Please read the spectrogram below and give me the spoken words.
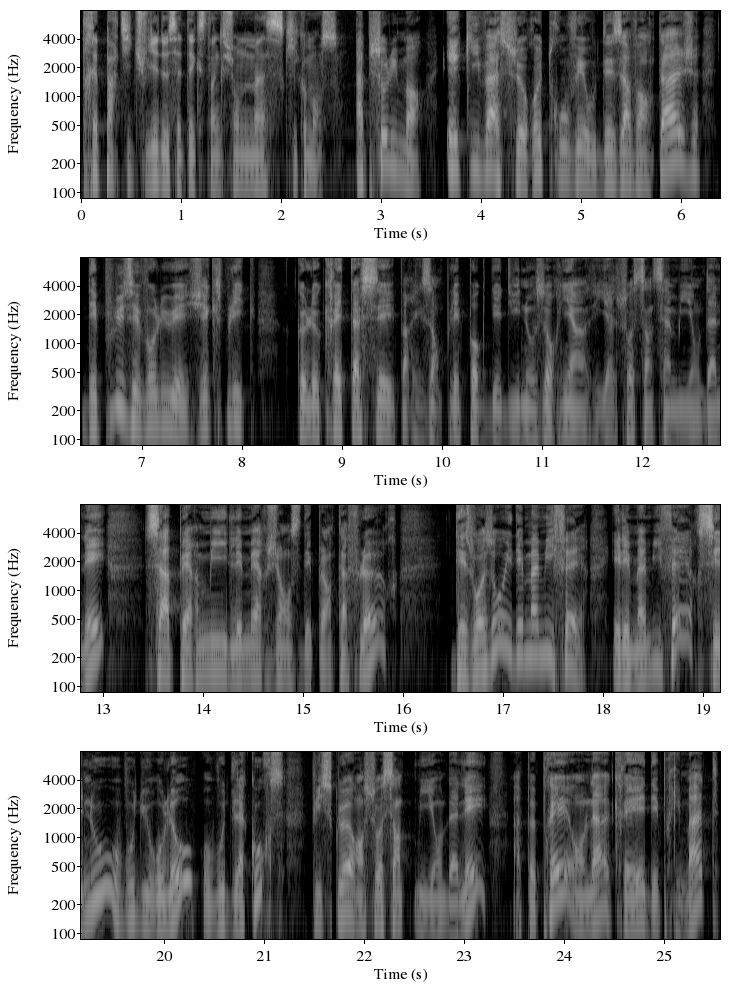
très particulier de cette extinction de masse qui commence. Absolument. Et qui va se retrouver au désavantage des plus évolués. J'explique que le Crétacé, par exemple, l'époque des dinosauriens, il y a 65 millions d'années, ça a permis l'émergence des plantes à fleurs, des oiseaux et des mammifères. Et les mammifères, c'est nous au bout du rouleau, au bout de la course, puisque en 60 millions d'années, à peu près, on a créé des primates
